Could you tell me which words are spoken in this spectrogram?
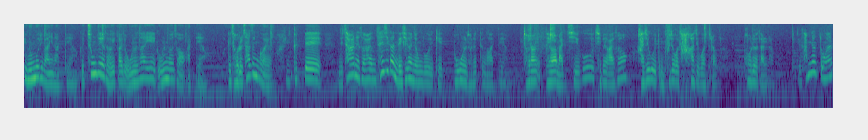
눈물이 많이 났대요. 그 충주에서 여기까지 오는 사이에 울면서 왔대요. 저를 찾은 거예요. 그때 차 안에서 한 3시간, 4시간 정도 이렇게 복음을 전했던 것 같아요. 저랑 대화 마치고 집에 가서 가지고 있던 부적을 다 가지고 왔더라고요. 버려달라고. 3년 동안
